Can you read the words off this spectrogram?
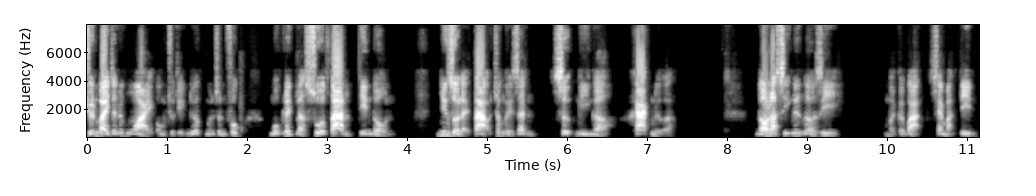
Chuyến bay ra nước ngoài ông Chủ tịch nước Nguyễn Xuân Phúc mục đích là xua tan tin đồn, nhưng rồi lại tạo cho người dân sự nghi ngờ khác nữa. Đó là sự nghi ngờ gì? Mời các bạn xem bản tin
